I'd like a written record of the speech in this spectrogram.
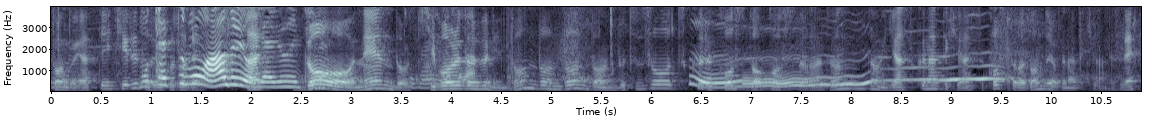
どんどんやっていけるということで。鉄もあるよはいやるうちで。銅粘土木彫りというふうにどんどんどんどん仏像を作るコストコストがどんどん安くなってきてコストがどんどん良くなってきたんですね。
